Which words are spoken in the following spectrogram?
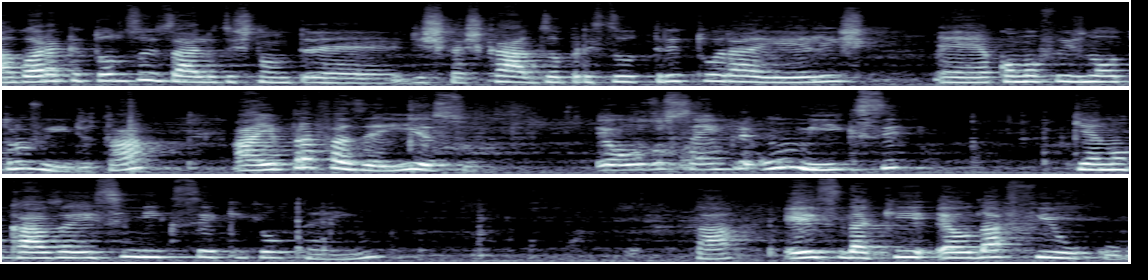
Agora que todos os alhos estão é, descascados, eu preciso triturar eles é, como eu fiz no outro vídeo, tá? Aí pra fazer isso, eu uso sempre um mix, que no caso é esse mix aqui que eu tenho, tá? Esse daqui é o da Filco.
